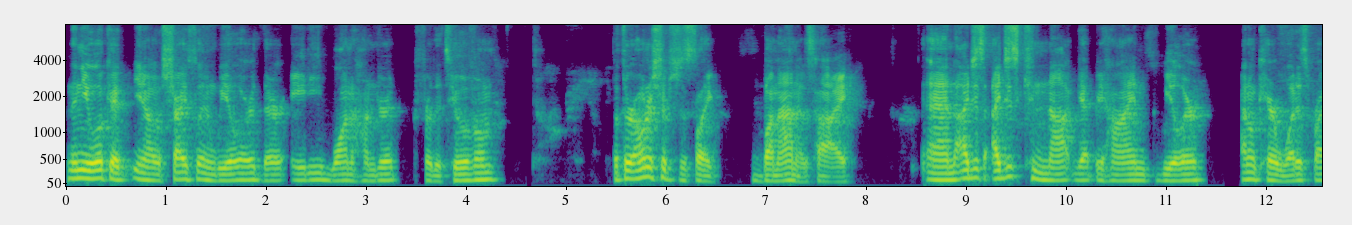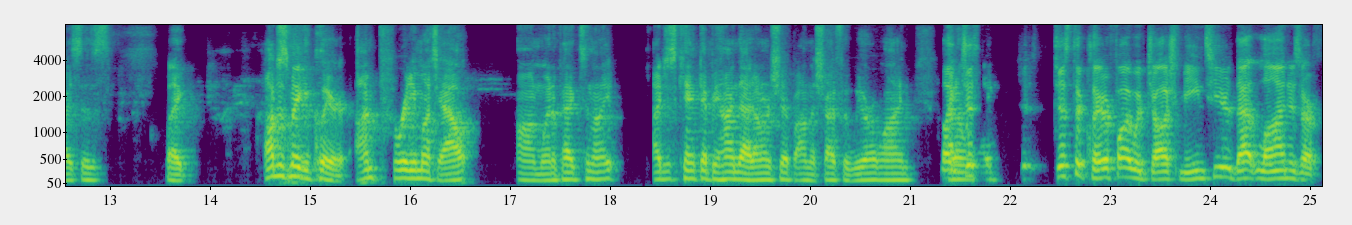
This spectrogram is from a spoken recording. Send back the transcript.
And then you look at, you know, Scheifele and Wheeler, they're 80, 100 for the two of them. But their ownership's just like bananas high. And I just, I just cannot get behind Wheeler. I don't care what his price is. Like, I'll just make it clear. I'm pretty much out on Winnipeg tonight. I just can't get behind that ownership on the Scheifele Wheeler line. Like, just, like, just to clarify what Josh means here, that line is our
